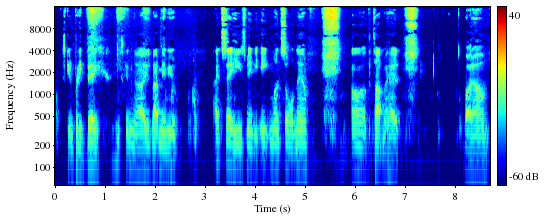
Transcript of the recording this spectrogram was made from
he's getting pretty big. He's getting, uh, he's about maybe, I'd say he's maybe eight months old now. I don't know at the top of my head. But, um,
